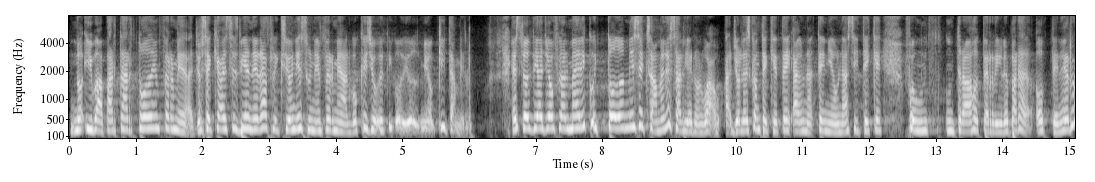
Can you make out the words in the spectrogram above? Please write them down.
no, y va a apartar toda enfermedad. Yo sé que a veces viene la aflicción y es una enfermedad, algo que yo digo, Dios mío, quítamelo. Estos días yo fui al médico y todos mis exámenes salieron. Wow, yo les conté que tenía una cita y que fue un, trabajo terrible para obtenerla.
